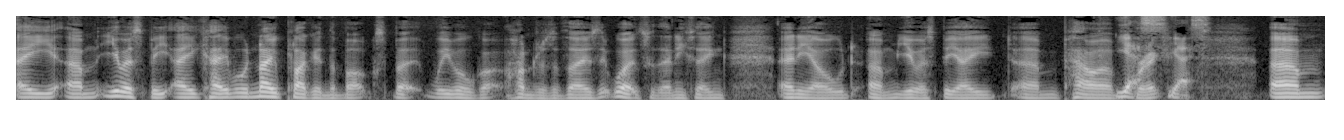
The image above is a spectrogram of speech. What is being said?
a um, USB A cable, no plug in the box, but we've all got hundreds of those. It works with anything, any old um, USB A um, power Yes, brick. Yes, yes. Um,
